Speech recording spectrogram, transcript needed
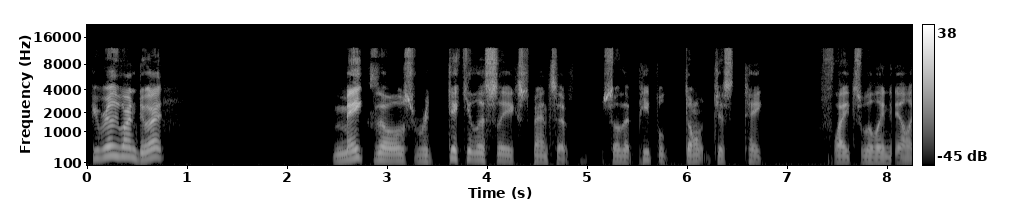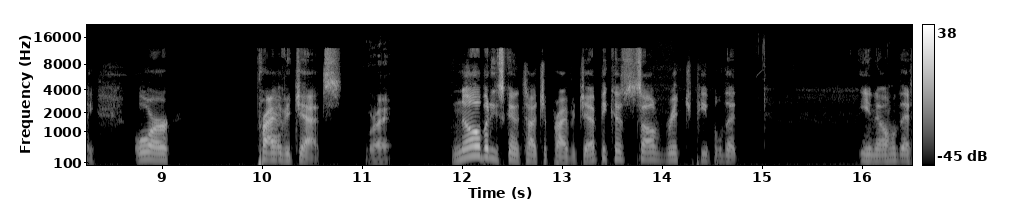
If you really want to do it, make those ridiculously expensive so that people don't just take flights willy nilly or private jets. Right. Nobody's going to touch a private jet because it's all rich people that, you know, that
